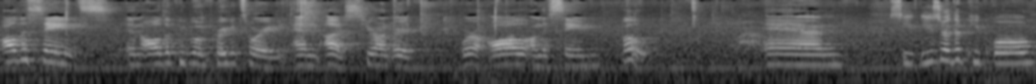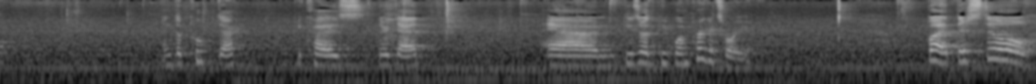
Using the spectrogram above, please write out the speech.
all the saints and all the people in purgatory and us here on earth. We're all on the same boat. And see, these are the people in the poop deck because they're dead and these are the people in purgatory. But they're still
